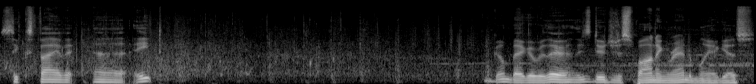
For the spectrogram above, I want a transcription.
Six, five, uh, eight. I'm going back over there. These dudes are just spawning randomly, I guess.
